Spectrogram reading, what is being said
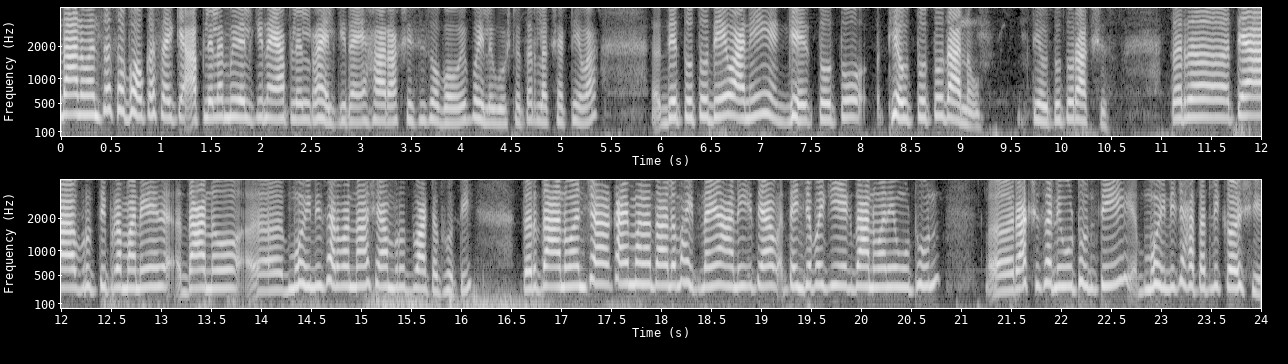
दानवांचा स्वभाव कसा आहे की आपल्याला मिळेल की नाही आपल्याला राहील की नाही हा राक्षसी स्वभाव आहे पहिली गोष्ट. तर लक्षात ठेवा. देतो तो देव आणि घेतो तो ठेवतो तो दानव ठेवतो तो राक्षस. तर त्या वृत्तीप्रमाणे दानव मोहिनी सर्वांना अशी अमृत वाटत होती. तर दानवांच्या काय मनात आलं माहीत नाही आणि त्या त्यांच्यापैकी एक दानवाने उठून राक्षसाने उठून ती मोहिनीच्या हातातली कळशी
